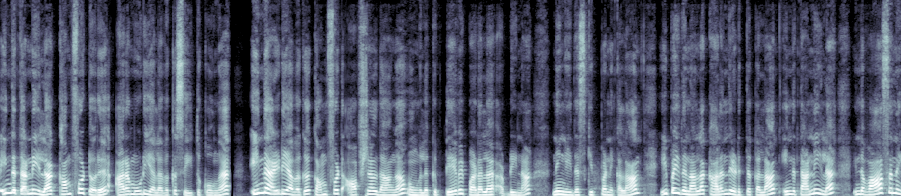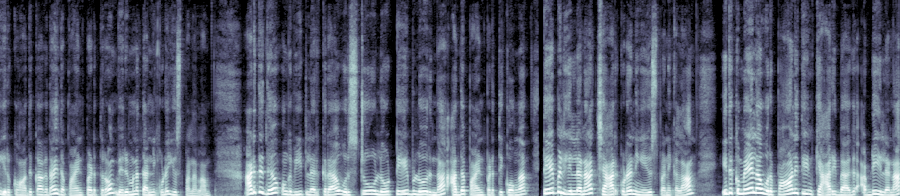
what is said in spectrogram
இந்த தண்ணியில் கம்ஃபர்ட் ஒரு அரை மூடி அளவுக்கு சேர்த்துக்கோங்க. இந்த ஐடியாவுக்கு கம்ஃபர்ட் ஆப்ஷனல் தாங்க உங்களுக்கு தேவைப்படலை அப்படின்னா நீங்கள் இதை ஸ்கிப் பண்ணிக்கலாம். இப்போ இதை நல்லா கலந்து எடுத்துக்கலாம். இந்த தண்ணியில் இந்த வாசனை இருக்கும். அதுக்காக தான் இதை பயன்படுத்துகிறோம் வெறுமன தண்ணி கூட யூஸ் பண்ணலாம். அடுத்தது உங்கள் வீட்டில் இருக்கிற ஒரு ஸ்டூலோ டேபிளோ இருந்தால் அதை பயன்படுத்திக்கோங்க. டேபிள் இல்லைன்னா சேர் கூட நீங்கள் யூஸ் பண்ணிக்கலாம். இதுக்கு மேலே ஒரு பாலித்தீன் கேரி பேக் அப்படி இல்லைன்னா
